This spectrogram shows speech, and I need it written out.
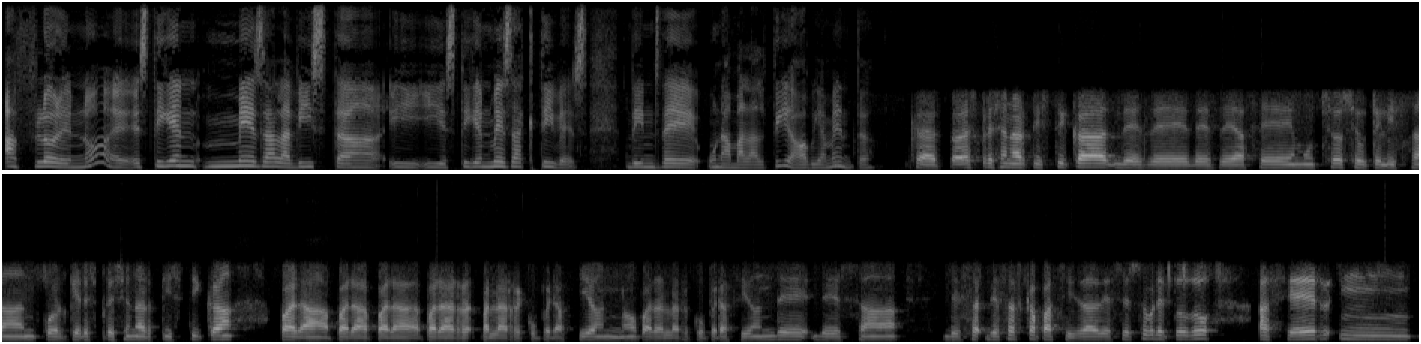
afloren, no? Eh, estiguen més a la vista i, i estiguen més actives dins d'una malaltia, òbviament. Claro, toda expresión artística desde, desde hace mucho se utilizan cualquier expresión artística para, para, para, para, para la recuperación, ¿no? Para la recuperación de, de, esa, de, esa, de esas capacidades. Es sobre todo hacer mmm,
